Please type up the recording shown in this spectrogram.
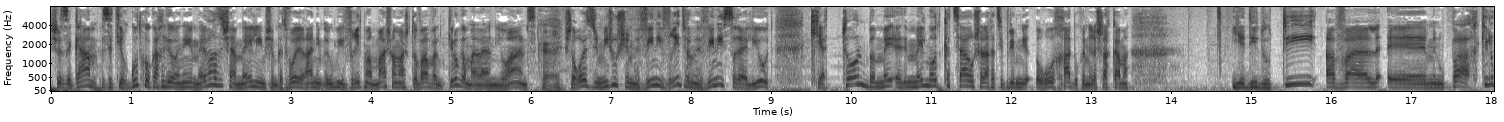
שזה גם, זה תרגות כל כך גאוני, מעבר לזה שהמיילים שהם כתבו איראנים היו בעברית ממש ממש טובה, אבל כאילו גם על הניואנס. כן. שאתה רואה איזה מישהו שמבין עברית ומבין ישראליות. כי הטון במייל, מייל מאוד קצר הוא שלח את ציפי לבני, הוא אחד, הוא כנראה שלח כמה. ידידותי אבל אה, מנופח, כאילו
